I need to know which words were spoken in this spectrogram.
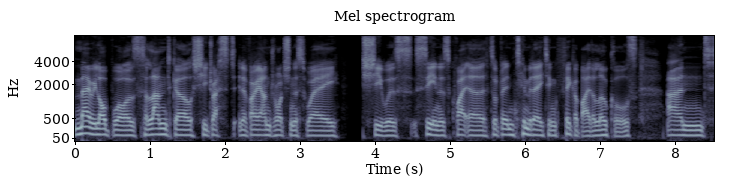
Mary Lobb was a land girl. She dressed in a very androgynous way. She was seen as quite a sort of intimidating figure by the locals. And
